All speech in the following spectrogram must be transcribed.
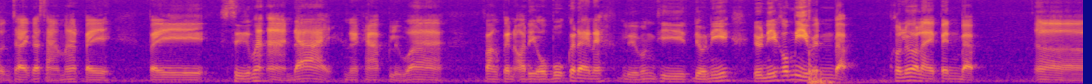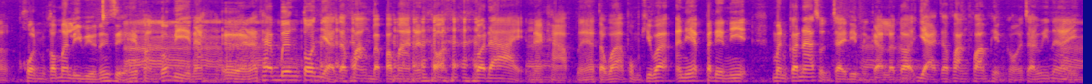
สนใจก็สามารถไปไปซื้อมาอ่านได้นะครับ หรือว่าฟังเป็น audio book ก็ได้นะ หรือบางทีเดี๋ยวนี้เดี๋ยวนี้เขามีเป็นแบบเขาเรียกว่าอะไรเป็นแบบเอ่อคนเขามารีวิวหนังสือให้ฟังก็มีนะเออนะถ้าเบื้องต้นอยากจะฟังแบบประมาณนั้นก่อนก็ได้นะครับนะแต่ว่าผมคิดว่าอันเนี้ยประเด็นนี้มันก็น่าสนใจดีเหมือนกัน แล้วก็อยากจะฟังความเห็นของอาจารย์วินัยอ่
